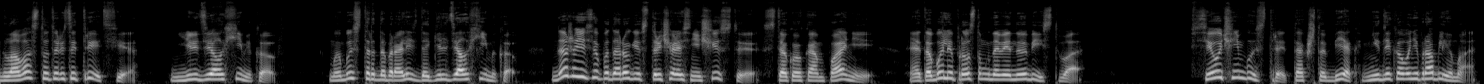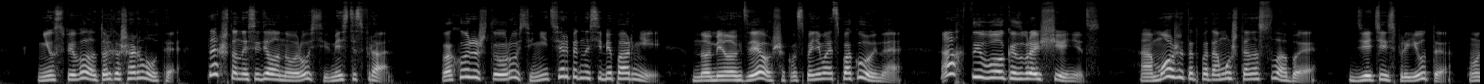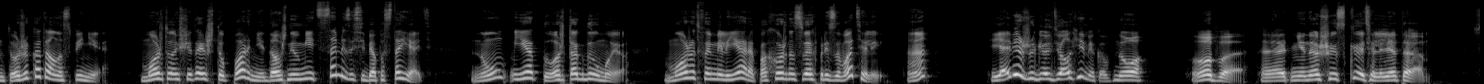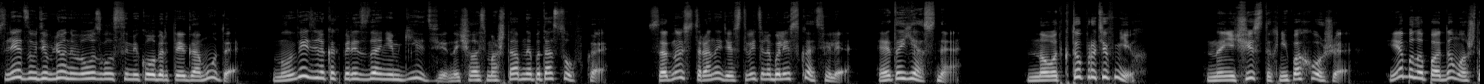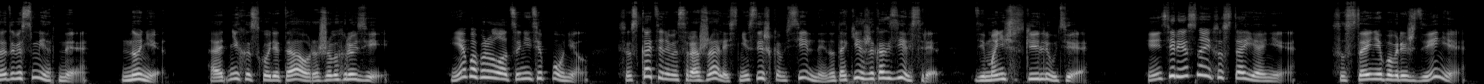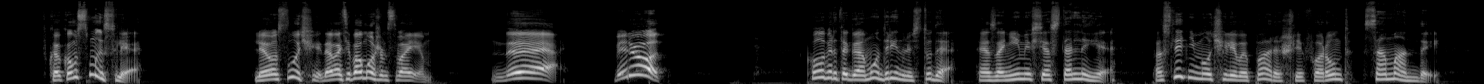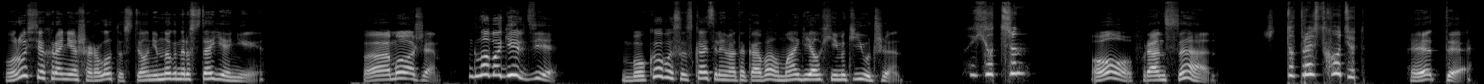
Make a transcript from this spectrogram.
Глава 133. Гильдия алхимиков. Мы быстро добрались до гильдии алхимиков. Даже если по дороге встречались нечистые, с такой компанией, это были просто мгновенные убийства. Все очень быстрые, так что бег ни для кого не проблема. Не успевала только Шарлотта, так что она сидела на Уросе вместе с Фран. Похоже, что Уроси не терпит на себе парней, но милых девушек воспринимает спокойно. Ах ты, волк-извращенец! А может, это потому, что она слабая — Детей из приюта он тоже катал на спине. Может, он считает, что парни должны уметь сами за себя постоять? Ну, я тоже так думаю. Может, фамильяра похож на своих призывателей, а? Я вижу гильдию алхимиков, но... Опа, это не наши искатели ли там? Вслед за удивленными возгласами Колберта и Гамуда, мы увидели, как перед зданием гильдии началась масштабная потасовка. С одной стороны, действительно были искатели, это ясно. Но вот кто против них? На нечистых не похоже. Я было подумал, что это бессмертные, но нет. От них исходит аура живых людей. Я попробовал оценить и понял. С искателями сражались не слишком сильные, но такие же, как Зельсред, демонические люди. Интересно их состояние. Состояние повреждения? В каком смысле? В любом случае, давайте поможем своим. Да! Вперед! Колберт и Гамон двинулись туда, а за ними все остальные — Последние молчаливые пары шли в форунд с Амандой. У Руси, охраняя Шарлотту, стоял немного на расстоянии. «Поможем! Глава гильдии!» Букоба с искателями атаковал магий-алхимик Юджин. «Юджин?» «О, Франсан!» «Что происходит?» «Это...»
